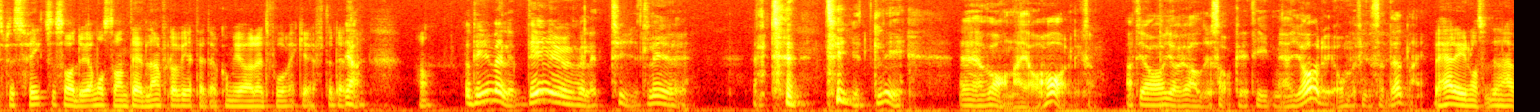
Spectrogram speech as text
specifikt så sa du jag måste ha en deadline för då vet jag att jag kommer göra det två veckor efter deadline. Och det är ju väldigt, det är ju en väldigt tydlig, tydlig eh, vana jag har. Liksom. Att jag gör ju aldrig saker i tid, men jag gör det om det finns en deadline. Det här är ju något, den här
